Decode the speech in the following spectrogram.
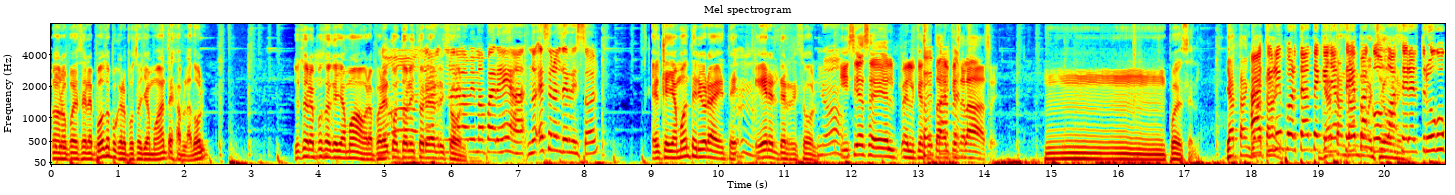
No, no puede ser el esposo porque el esposo llamó antes, hablador. Yo soy el esposo que llamó ahora, pero él contó la historia no, del No risol. era la misma pareja. No, ese no es el de Risol. El que llamó anterior a este era el del risol. No. Y si ese es el, el que, se, está- el que se la hace. Mm, puede ser. Ya están, ya Aquí están- lo importante es que ya ella sepa cómo versiones. hacer el truco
